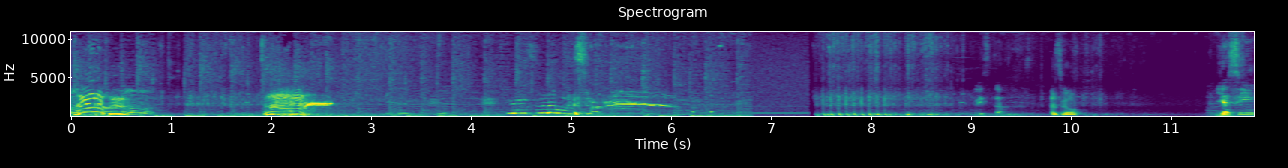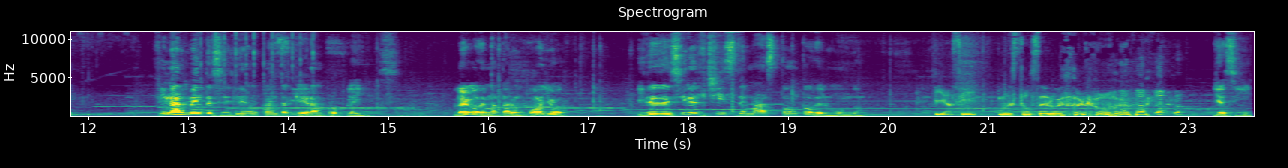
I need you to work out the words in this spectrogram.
¡Vamos! ¡Vamos! Go. Y así, finalmente se dieron cuenta que eran pro players. Luego de matar un pollo y de decir el chiste más tonto del mundo. Y así, nuestros héroes acaban. Y así,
